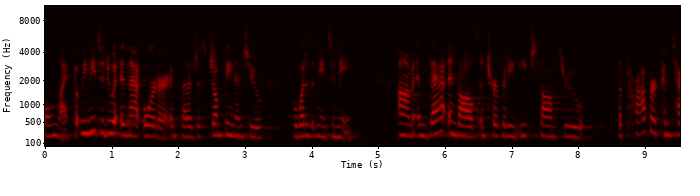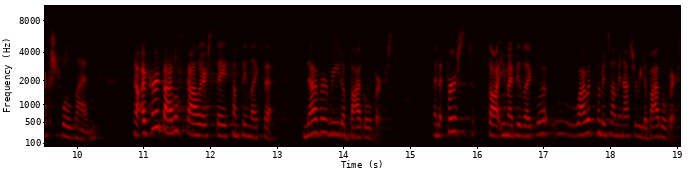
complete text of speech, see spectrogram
own life? But we need to do it in that order instead of just jumping into, well, what does it mean to me? Um, and that involves interpreting each psalm through the proper contextual lens. Now, I've heard Bible scholars say something like this never read a Bible verse. And at first thought, you might be like, why would somebody tell me not to read a Bible verse?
